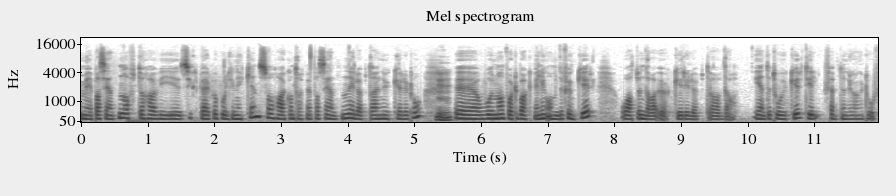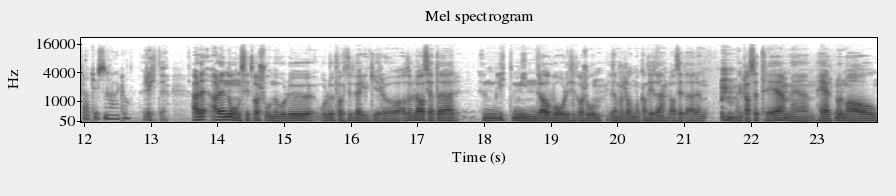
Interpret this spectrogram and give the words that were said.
med pasienten. Ofte har vi sykepleiere på poliklinikken som har kontakt med pasienten i løpet av en uke eller to. Mm. Eh, hvor man får tilbakemelding om det funker, og at hun da øker i løpet av da én til to uker til 1500 ganger 2 fra 1000 ganger 2. Riktig. Er det, er det, noen situasjoner hvor du, hvor du, faktisk velger å altså La oss si at det er en litt mindre alvorlig situasjon, i den forstand man kan si det. La oss si det er en, en klasse 3 med helt normal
